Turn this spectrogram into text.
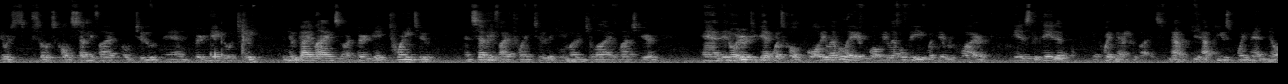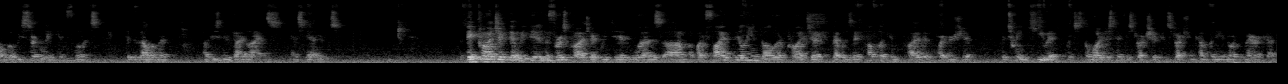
There was, so it's called 7502 and 3802. The new guidelines are 3822 and 7522. They came out in July of last year. And in order to get what's called quality level A or quality level B, what they require is the data that PointMan provides. Now, do you have to use PointMan? No, but we certainly influence the development of these new guidelines and standards. The big project that we did, and the first project we did, was um, about a $5 billion project that was a public and private partnership between Kiewit, which is the largest infrastructure construction company in North America,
